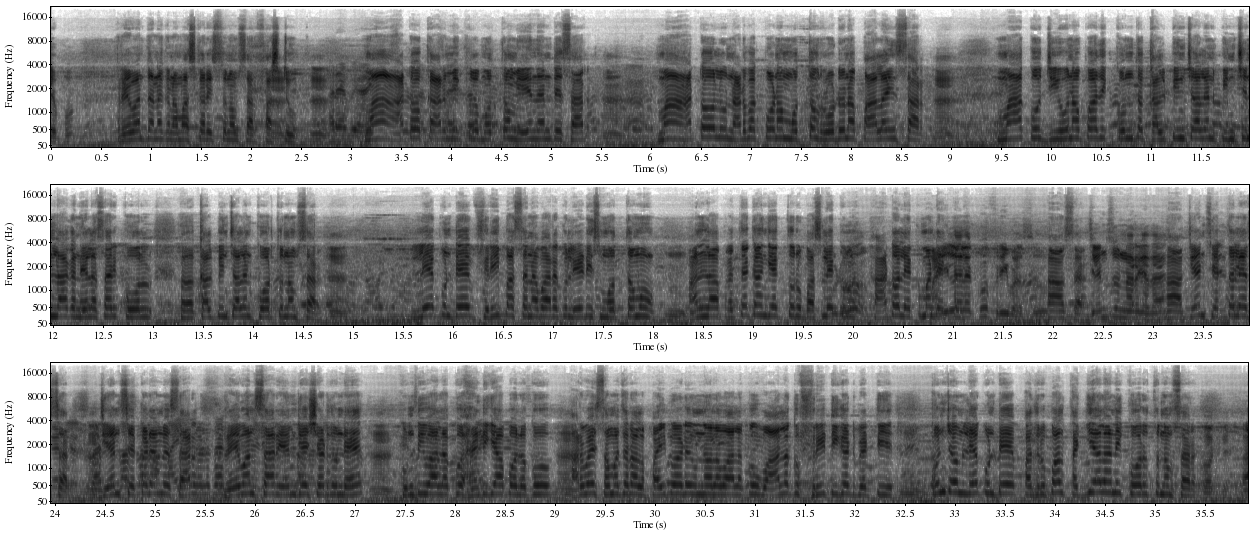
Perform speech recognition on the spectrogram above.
చెప్పు. రేవంత్ అన్నకు నమస్కరిస్తున్నాం సార్ ఫస్ట్. మా ఆటో కార్మికులు మొత్తం ఏంటంటే సార్ మా ఆటోలు నడవకపోవడం మొత్తం రోడ్డున పాలైంది సార్. మాకు జీవనోపాధి కొంత కల్పించాలని పింఛన్ లాగా నెలసరి కోల్ కల్పించాలని కోరుతున్నాం సార్. లేకుంటే ఫ్రీ బస్ అన్న వరకు లేడీస్ మొత్తము అందులో ప్రత్యేకంగా ఎక్కుతారు బస్సులు ఎక్కువ ఆటోలు ఆ, సార్. జెంట్స్ ఉన్నారు కదా. జెంట్స్ ఎక్కలేరు సార్. జెంట్స్ ఎక్కడనే సార్. రేవంత్ సార్ ఏం చేసేటుండే కుంటి వాళ్ళకు హ్యాండిక్యాప్ వాళ్ళకు అరవై సంవత్సరాల పైబడి ఉన్న వాళ్ళకు వాళ్ళకు ఫ్రీ టికెట్ పెట్టి కొంచెం లేకుంటే పది రూపాయలు తగ్గియాలని కోరుతున్నాం సార్.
